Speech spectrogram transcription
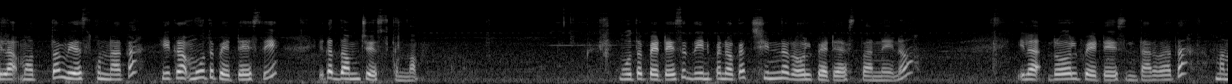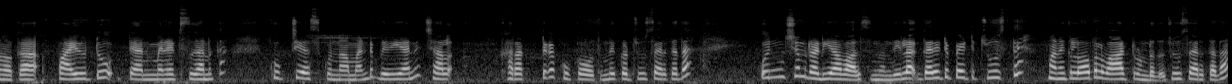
ఇలా మొత్తం వేసుకున్నాక ఇక మూత పెట్టేసి ఇక దమ్ చేసుకుందాం. మూత పెట్టేసి దీనిపైన ఒక చిన్న రోల్ పెట్టేస్తాను నేను. ఇలా రోల్ పెట్టేసిన తర్వాత మనం ఒక ఫైవ్ టు టెన్ మినిట్స్ కనుక కుక్ చేసుకున్నామంటే బిర్యానీ చాలా కరెక్ట్గా కుక్ అవుతుంది. ఇక్కడ చూసారు కదా కొంచెం రెడీ అవ్వాల్సింది ఉంది. ఇలా గరిట పెట్టి చూస్తే మనకి లోపల వాటర్ ఉండదు. చూసారు కదా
